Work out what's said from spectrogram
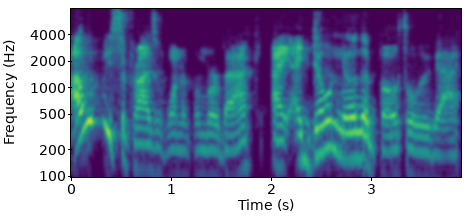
I wouldn't be surprised if one of them were back. I, I don't know that both will be back.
